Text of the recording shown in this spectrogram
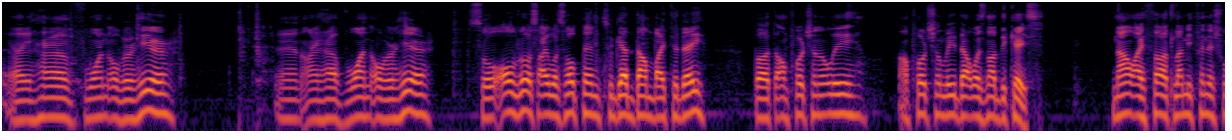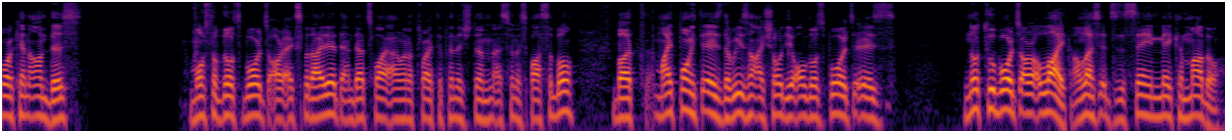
I have one over here and I have one over here. So all those I was hoping to get done by today, but unfortunately, unfortunately that was not the case. Now I thought, let me finish working on this. Most of those boards are expedited and that's why I want to try to finish them as soon as possible. But my point is, the reason I showed you all those boards is no two boards are alike unless it's the same make and model.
